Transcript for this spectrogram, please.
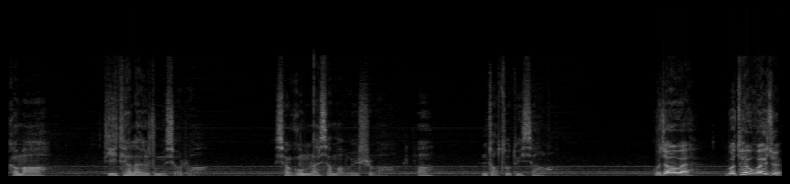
干嘛？第一天来就这么嚣张？想跟我们来下马威是吧？啊？你找错对象了。顾家伟，你给我退回去！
